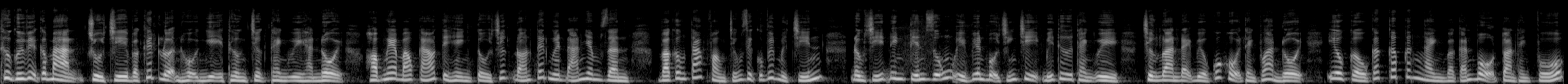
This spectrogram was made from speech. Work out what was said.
Thưa quý vị các bạn, chủ trì và kết luận hội nghị thường trực Thành ủy Hà Nội họp nghe báo cáo tình hình tổ chức đón Tết Nguyên đán nhâm dần và công tác phòng chống dịch COVID-19, đồng chí Đinh Tiến Dũng, Ủy viên Bộ Chính trị, Bí thư Thành ủy, Trưởng đoàn đại biểu Quốc hội thành phố Hà Nội yêu cầu các cấp các ngành và cán bộ toàn thành phố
